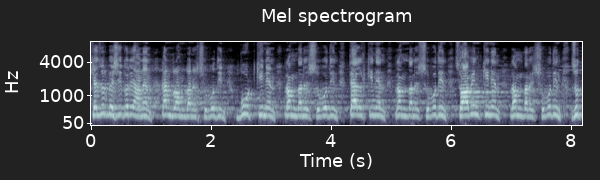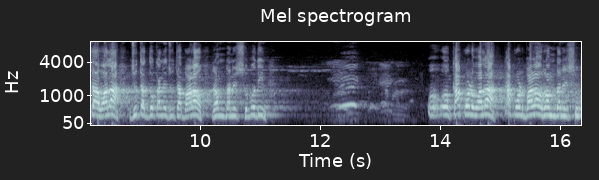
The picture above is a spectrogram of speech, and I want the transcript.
খেজুর বেশি করে আনেন, কারণ রমজানের শুভ দিন। বুট কিনেন, রমজানের শুভ দিন। তেল কিনেন, রমজানের শুভ দিন। সয়াবিন কিনেন, রমজানের শুভ দিন। জুতাওয়ালা, জুতার দোকানে জুতা বাড়াও, রমজানের শুভ দিন। ও ও কাপড়ওয়ালা, কাপড় বাড়াও, রমজানের শুভ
